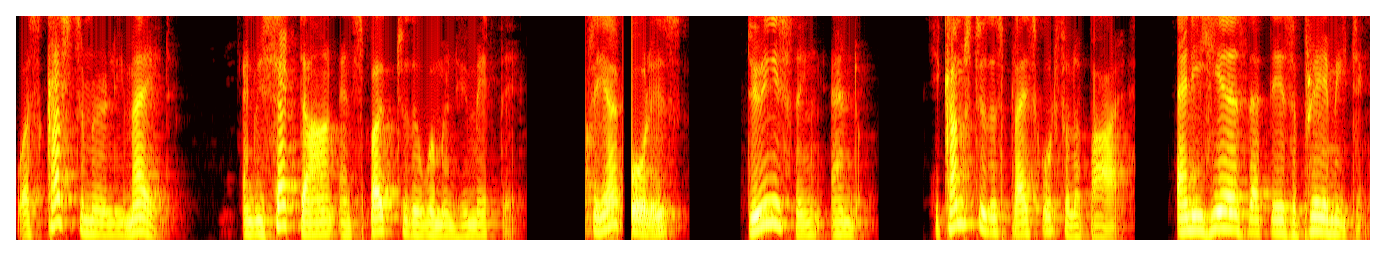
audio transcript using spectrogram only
was customarily made. And we sat down and spoke to the woman who met there. So here Paul is doing his thing, and he comes to this place called Philippi, and he hears that there's a prayer meeting.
